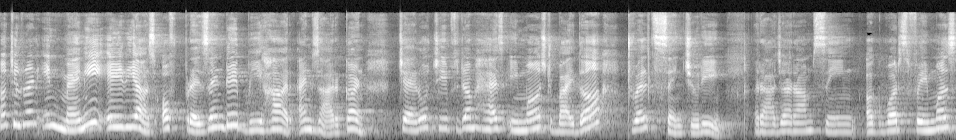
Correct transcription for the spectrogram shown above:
Now children, in many areas of present day Bihar and Jharkhand, Chero chiefdom has emerged by the 12th century. Raja Ram Singh, Akbar's famous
